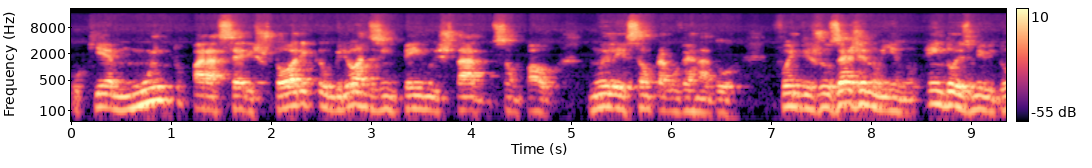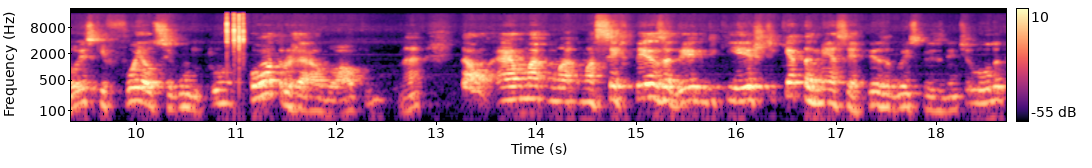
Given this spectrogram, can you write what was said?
o que é muito para a série histórica. O melhor desempenho no estado de São Paulo, numa eleição para governador, foi de José Genuíno em 2002, que foi ao segundo turno contra o Geraldo Alckmin. Né? Então, é uma, uma, uma, certeza dele de que este, que é também a certeza do ex-presidente Lula,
